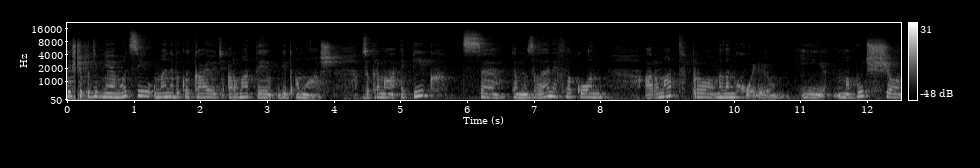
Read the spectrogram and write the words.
Дещо подібні емоції у мене викликають аромати від Амуаш. Зокрема, Епік це темно-зелений флакон, аромат про меланхолію. І, мабуть, що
